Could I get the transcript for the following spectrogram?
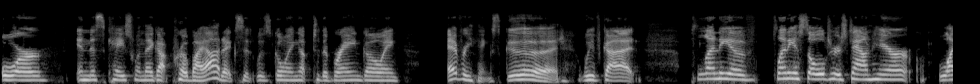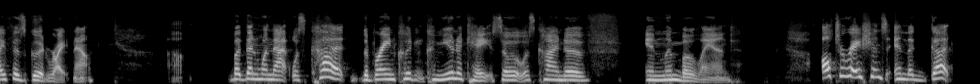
or in this case when they got probiotics it was going up to the brain going everything's good we've got plenty of plenty of soldiers down here life is good right now but then when that was cut the brain couldn't communicate so it was kind of in limbo land alterations in the gut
